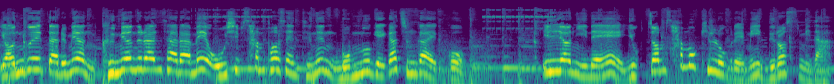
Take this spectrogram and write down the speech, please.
연구에 따르면 금연을 한 사람의 53%는 몸무게가 증가했고 1년 이내에 6.35kg이 늘었습니다.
